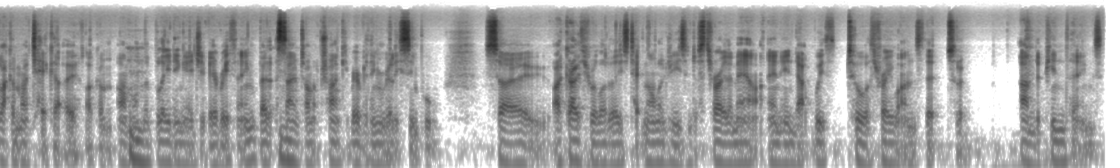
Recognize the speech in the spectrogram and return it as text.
like I'm a techo, like I'm, I'm on the bleeding edge of everything, but at the same time I try and keep everything really simple. So I go through a lot of these technologies and just throw them out and end up with two or three ones that sort of underpin things.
